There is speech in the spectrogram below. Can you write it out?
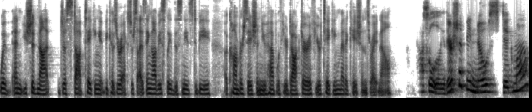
with and you should not just stop taking it because you're exercising. Obviously this needs to be a conversation you have with your doctor if you're taking medications right now. Absolutely. There should be no stigma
